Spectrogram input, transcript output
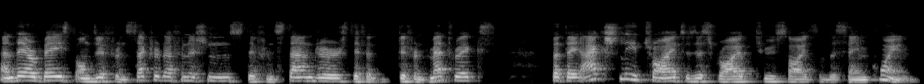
And they are based on different sector definitions, different standards, different, different metrics, but they actually try to describe two sides of the same coin.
